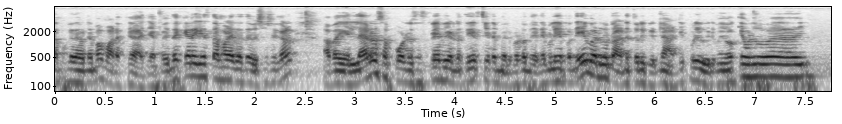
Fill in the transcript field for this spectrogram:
നമുക്ക് ഇവിടെ മടക്കുക അപ്പോൾ ഇതൊക്കെയാണ് ഈ നമ്മുടെ ഇന്നത്തെ വിശേഷങ്ങൾ. അപ്പോൾ എല്ലാവരും സപ്പോർട്ട് സബ്സ്ക്രൈബ് ചെയ്യണം തീർച്ചയായിട്ടും ബെൽബട്ടം നിലവിളി അപ്പോൾ ദേ വരുന്നുണ്ട്. അടുത്തൊരു കിട്ടുന്ന അടിപൊളി വീഡിയോ. ഓക്കെ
